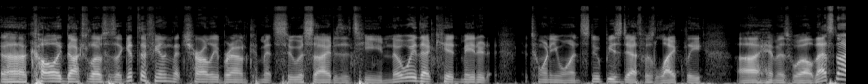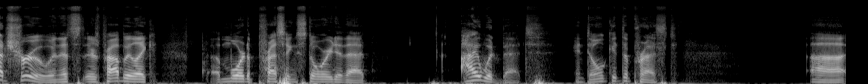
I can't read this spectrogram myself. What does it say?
Uh, colleague Dr. Love says, I get the feeling that Charlie Brown commits suicide as a teen. No way that kid made it to 21. Snoopy's death was likely uh, him as well. That's not true, and that's there's probably like a more depressing story to that. I would bet, and don't get depressed. Uh,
